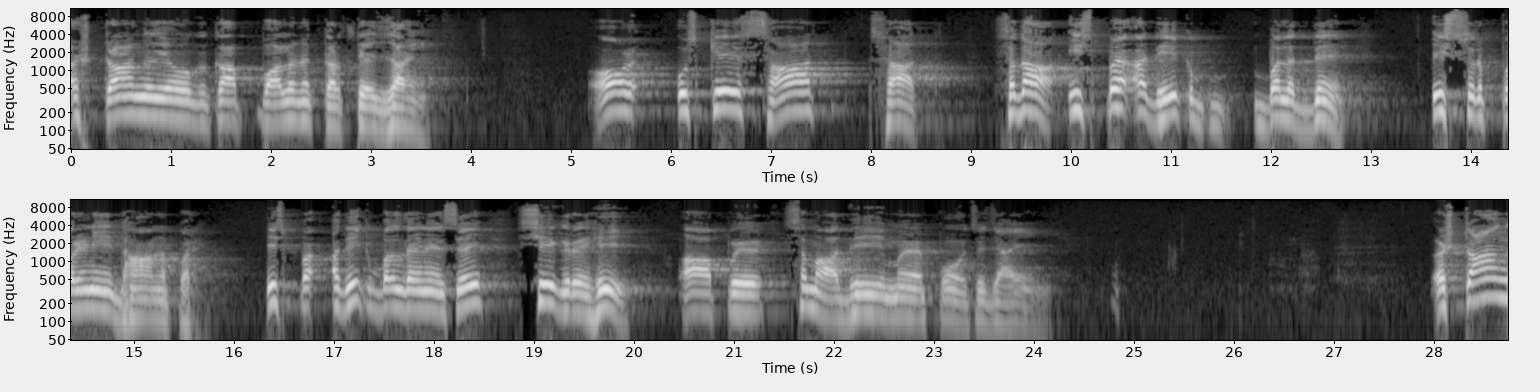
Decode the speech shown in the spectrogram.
अष्टांग योग का पालन करते जाएँ और उसके साथ साथ सदा इस पर अधिक बल दें, ईश्वर परिणिधान पर। इस पर अधिक बल देने से शीघ्र ही आप समाधि में पहुँच जाएँगे अष्टांग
